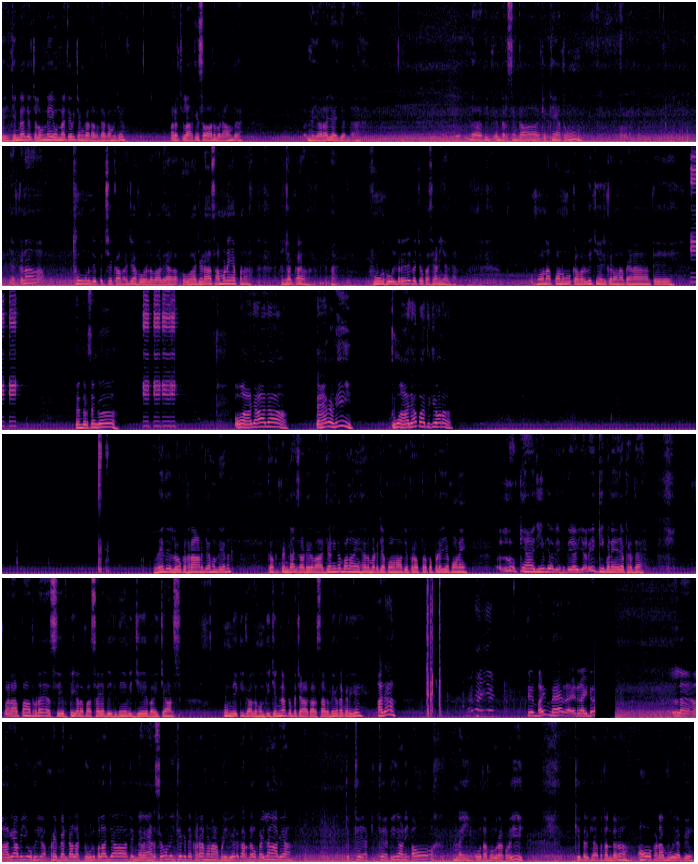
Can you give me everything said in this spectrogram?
ਤੇ ਜਿੰਨਾ ਚਿਰ ਚਲਾਉਂਦੇ ਉਹਨਾਂ ਚਿਰ ਚੰਗਾ ਲੱਗਦਾ ਕੰਮ 'ਚ ਪਰ ਚਲਾ ਕੇ ਸਵਾਦ ਬੜਾ ਹੁੰਦਾ ਨਜ਼ਾਰਾ ਜਿਹਾ ਆਈ ਜਾਂਦਾ ਲੈ ਵੀ ਇੰਦਰ ਸਿੰਘ, ਆ ਕਿੱਥੇ ਆ ਤੂੰ? ਇੱਕ ਥੂਣ ਦੇ ਪਿੱਛੇ ਕਵਰ ਜਿਹਾ ਹੋਰ ਲਵਾ ਲਿਆ। ਉਹ ਆ ਜਿਹੜਾ ਸਾਹਮਣੇ ਆਪਣਾ ਲੱਗਾ ਫੋਨ ਹੋਲਡਰ ਇਹਦੇ ਵਿੱਚੋਂ ਕਸਿਆ ਨਹੀਂ ਜਾਂਦਾ। ਹੁਣ ਆਪਾਂ ਨੂੰ ਕਵਰ ਵੀ ਚੇਂਜ ਕਰਾਉਣਾ ਪੈਣਾ ਤੇ ਪਿੰਦਰ ਸਿੰਘ। ਉਹ ਆ ਜਾ ਆ ਜਾ। ਟਾਈਮ ਹੈ ਨਹੀਂ ਤੂੰ ਆ ਜਾ, ਭੱਜ ਕੇ ਹੁਣ। ਵੇਂਦੇ ਲੋਕ ਹੈਰਾਨ ਜਿਹੇ ਹੁੰਦੇ ਨਾ ਕਿਉਂਕਿ ਪਿੰਡਾਂ 'ਚ ਸਾਡੇ ਰਿਵਾਜ ਜਾਣੀ ਨਾ ਬਾਲਾ ਐ ਹੈਲਮਟ ਜਿਹਾ ਪਾਉਣਾ ਤੇ ਪ੍ਰੋਪਰ ਕੱਪੜੇ ਜਿਹਾ ਪਾਉਣੇ। ਲੋਕੀਆਂ ਅਜੀਬ ਜਿਹਾ ਵੇਖਦੇ ਆ ਯਾਰ ਇਹ ਕੀ ਬਣਿਆ ਜਾਂ ਫਿਰਦਾ ਹੈ। ਪਰ ਆਪਾਂ ਥੋੜਾ ਜਿਹਾ ਸੇਫਟੀ ਵਾਲਾ ਪਾਸਾ ਜਿਹਾ ਦੇਖਦੇ ਆ ਵੀ ਜੇ ਬਾਈ ਚਾਂਸ ਉਹਨੇ ਕੀ ਗੱਲ ਹੁੰਦੀ ਜਿੰਨਾ ਕੁ ਬਚਾ ਕਰ ਸਕਦੇ ਉਹ ਤਾਂ ਕਰੀਏ। ਆ ਜਾ। ਫਿਰ ਭਾਈ ਮੈਂ ਰਾਈ- ਰਾਈਡਰ ਲੈ ਆ ਗਿਆ ਵੀ ਉਹੀ ਆਪਣੇ ਪਿੰਡ ਵਾਲਾ ਟੂਲ ਪਲਾਜ਼ਾ ਤੇ ਨਰਾਇਣ ਸਿੰਘ ਵੀ ਇੱਥੇ ਕਿਤੇ ਖੜਾ ਹੋਣਾ, ਆਪਣੀ ਵੇਟ ਕਰਦਾ, ਉਹ ਪਹਿਲਾਂ ਆ ਗਿਆ। ਕਿੱਥੇ ਆ, ਕਿੱਥੇ ਦੀ ਜਾਣੀ ਉਹ ਨਹੀਂ, ਉਹ ਤਾਂ ਹੋਰ ਆ ਕੋਈ। ਕਿੱਧਰ ਗਿਆ ਪਤੰਦਰ? ਉਹ ਖੜਾ ਮੂਹਰੇ ਅੱਗੇ।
